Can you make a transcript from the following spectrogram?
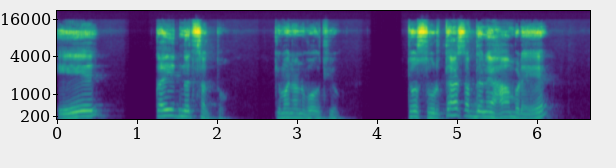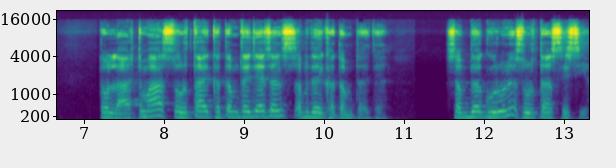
એ કંઈ જ નથી શકતો કે મને અનુભવ થયો. તો સુરતા શબ્દને સાંભળે, તો લાસ્ટમાં સુરતાય ખતમ થઈ જાય છે અને શબ્દય ખતમ થઈ જાય શબ્દ ગુરુને સુરતા શિષ્ય.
